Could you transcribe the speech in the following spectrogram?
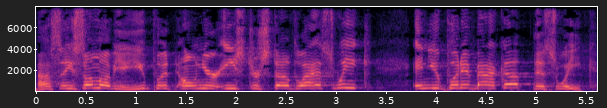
I see some of you, you put on your Easter stuff last week and you put it back up this week.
